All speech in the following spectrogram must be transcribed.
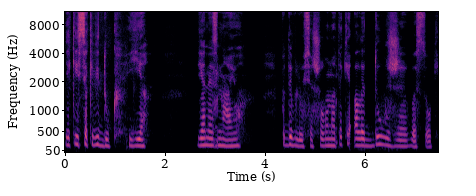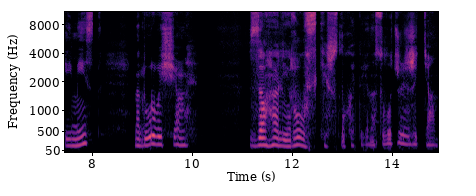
якийсь аквідук є. Я не знаю. Подивлюся, що воно таке, але дуже високий міст над урвищем. Взагалі, розкіш, слухайте, я насолоджуюсь життям.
